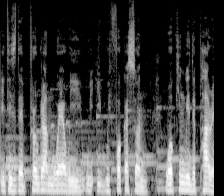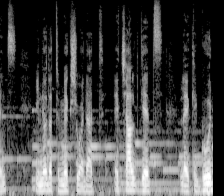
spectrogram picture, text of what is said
It is the program where we, we, we focus on working with the parents in order to make sure that a child gets like a good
